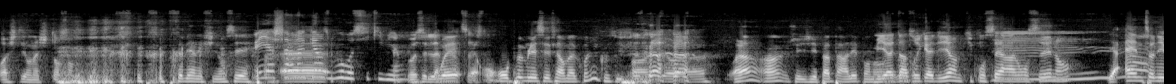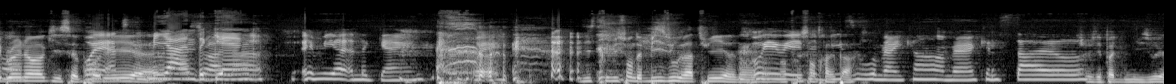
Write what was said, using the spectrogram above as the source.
On acheter, on achète ensemble. Très bien les financiers. Et il y a Charlotte Euh, Gainsbourg aussi qui vient. Ouais, c'est de la ouais, merde, ça. je trouve. on on peut me laisser faire ma chronique aussi. Enfin, je veux dire, euh, voilà, hein, j'ai j'ai pas parlé pendant. Mia, t'as un truc à dire Un petit concert annoncé, non? Il y a Anthony Bruno qui se produit. Oui, Anthony euh, Bruno Mia and the gang. Et Mia and the gang. distribution de bisous gratuits euh, dans, dans oui, tout oui, Central Park. bisous américains, American Je style. faisais pas de bisous, les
